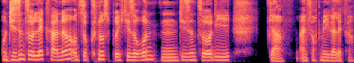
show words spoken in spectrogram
Und die sind so lecker, ne? Und so knusprig, diese runden. Die sind so die, ja, einfach mega lecker.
